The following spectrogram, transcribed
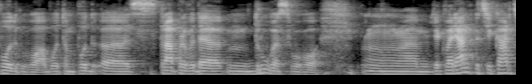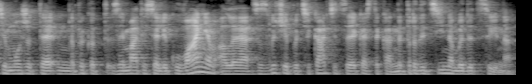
подругу, або там под, е, сестра приведе друга свого. Як варіант, по цій карті можете, наприклад, займатися лікуванням, але зазвичай по цій карті це якась така нетрадиційна медицина.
